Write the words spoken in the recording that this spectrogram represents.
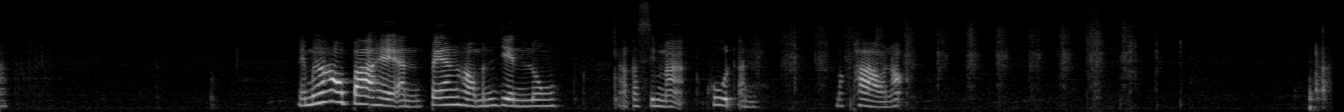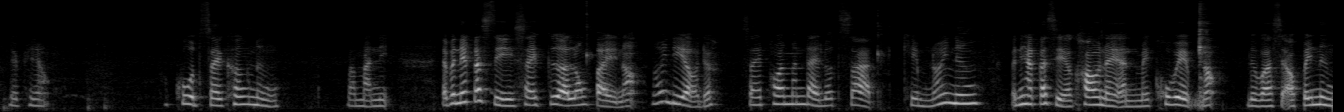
นะ ในเมื่อเขาปะให้อันแป้งเขามันเย็นลงอากาสิมาขูดอันมะพร้าวเนาะเดี๋ยวพี่น้องขูดใส่เครื่องหนึ่งประมาณนี้ แล้วเป็นนี้ก็สีใส่เกลือลงไปเนาะน้อยเดียวเด้อใส่พอยมันได้รสชาติเค็มน้อยนึง บันนี้ฮักก็สิเอาเข้าในอันไมโครเวฟเนาะหรือว่าสิเอาไปนึ่ง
